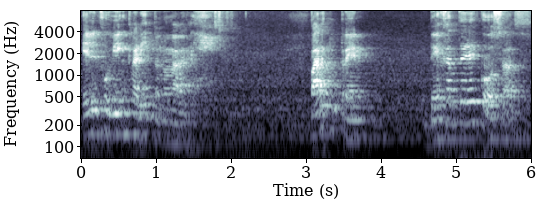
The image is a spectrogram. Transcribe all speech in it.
Él fue bien clarito, ¿no? Para tu tren, déjate de cosas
